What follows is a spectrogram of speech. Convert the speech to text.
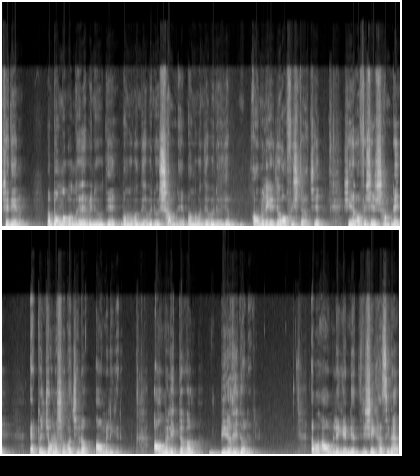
সেদিন বঙ্গবন্ধু এভিনিউতে বঙ্গবন্ধু এভিনিউর সামনে, বঙ্গবন্ধু এভিনিউ যে আওয়ামী লীগের যে অফিসটা আছে, সেই অফিসের সামনে একটা জনসভা ছিল আওয়ামী লীগের। আওয়ামী লীগ তখন বিরোধী দলের। এবং আওয়ামী লীগের নেত্রী শেখ হাসিনা,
